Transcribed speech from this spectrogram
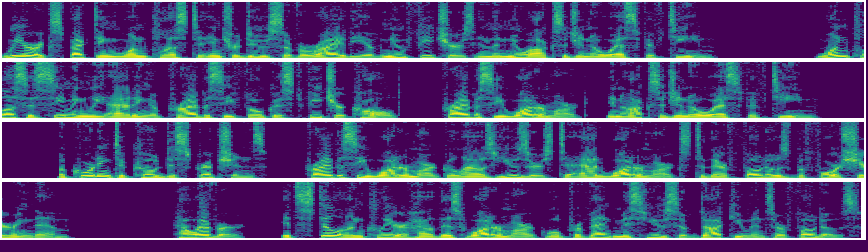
We are expecting OnePlus to introduce a variety of new features in the new Oxygen OS 15. OnePlus is seemingly adding a privacy-focused feature called Privacy Watermark in Oxygen OS 15. According to code descriptions, Privacy Watermark allows users to add watermarks to their photos before sharing them. However, it's still unclear how this watermark will prevent misuse of documents or photos.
